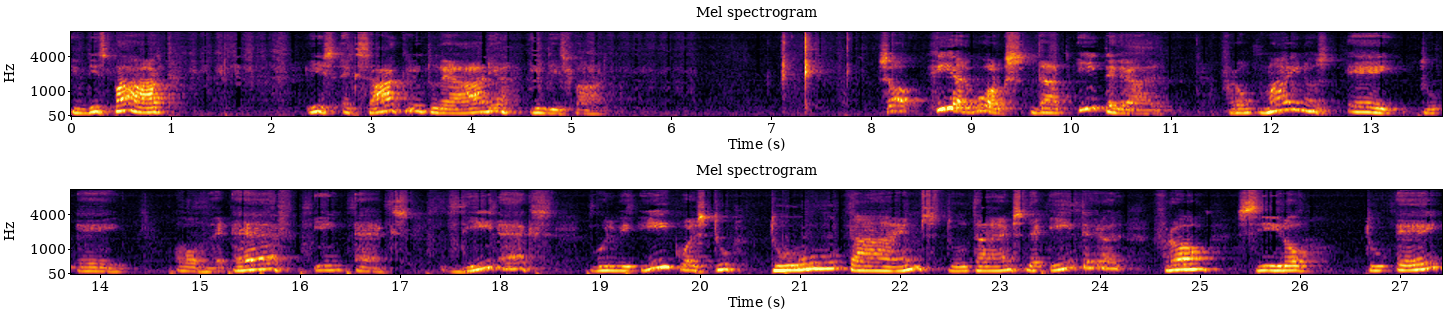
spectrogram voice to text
in this part is exactly to the area in this part. So here works that integral from minus a to a of the f in x dx will be equals to 2 times 2 times the integral from 0 to a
